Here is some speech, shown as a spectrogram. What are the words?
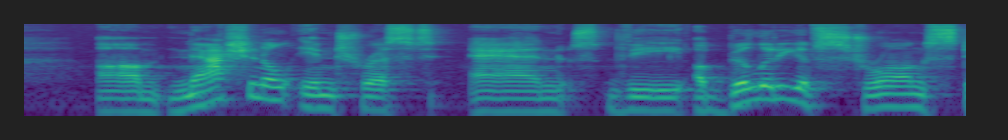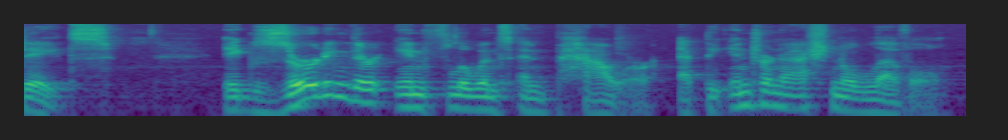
um, national interest and the ability of strong states exerting their influence and power at the international level,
